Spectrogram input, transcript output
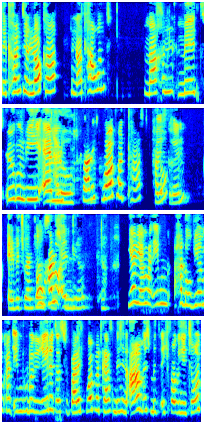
Der könnte locker einen Account machen mit irgendwie, ähm, Hallo, war nicht Brawl Podcast? Hallo? ist drin? LB22. Oh, hallo, LB. Ja. Ja, wir haben gerade eben, hallo, wir haben gerade eben drüber geredet, dass der Brawl Podcast ein bisschen arm ist mit Ich folge dir zurück.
